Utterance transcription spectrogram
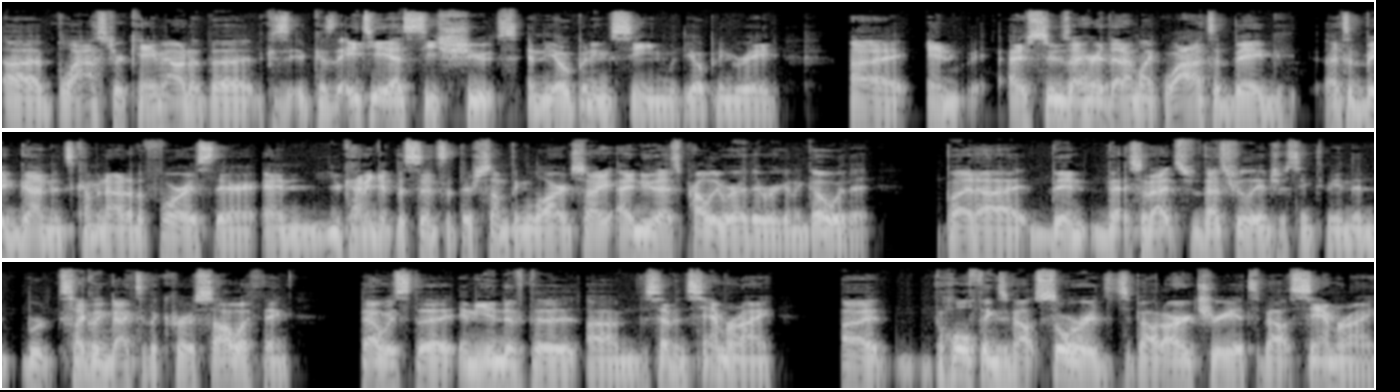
uh, blaster came out of the because because the ATST shoots in the opening scene with the opening raid, uh, and as soon as I heard that, I'm like, wow, that's a big that's a big gun that's coming out of the forest there, and you kind of get the sense that there's something large. So I, I knew that's probably where they were going to go with it. But uh, then th- so that's that's really interesting to me. And then we're cycling back to the Kurosawa thing. That was the in the end of the um, the Seven Samurai. Uh, the whole thing's about swords. It's about archery. It's about samurai,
